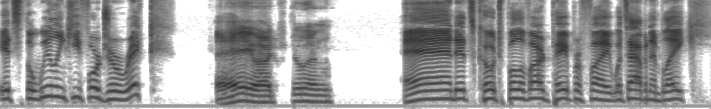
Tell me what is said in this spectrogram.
It's the Wheeling Keyforger Rick. Hey, what you doing? And it's Coach Boulevard Paper Fight. What's happening, Blake?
